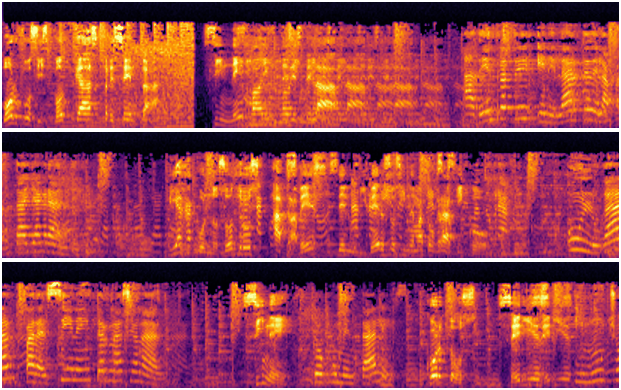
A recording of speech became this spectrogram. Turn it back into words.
Morphosis Podcast presenta Cinema Interestelar. Adéntrate en el arte de la pantalla grande. Viaja con nosotros a través del universo cinematográfico. Un lugar para el cine internacional. Cine, Documentales cortos, series, y mucho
